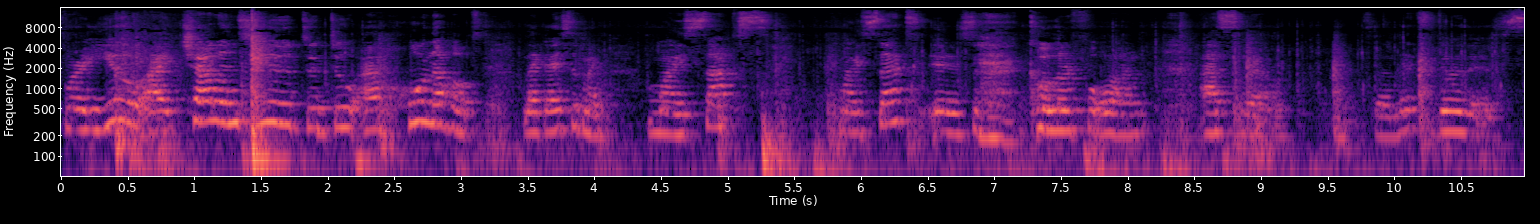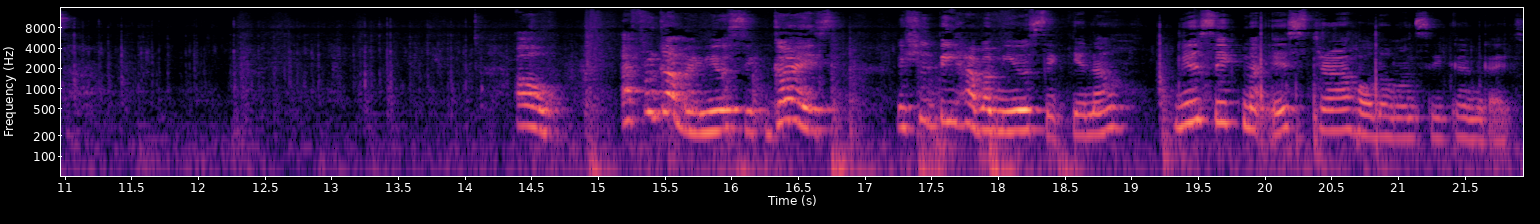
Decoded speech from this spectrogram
for you. I challenge you to do a hula hoops. Like I said, my my socks, my socks is colorful one as well. So let's do this. Oh, I forgot my music, guys. It should be have a music, you know? Music maestra. Hold on one second, guys.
